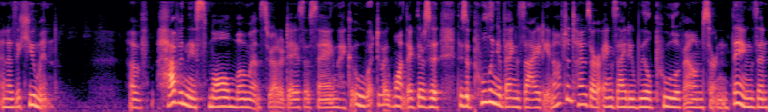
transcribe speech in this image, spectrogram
and as a human, of having these small moments throughout our days of saying like oh what do i want? Like there's a there's a pooling of anxiety and oftentimes our anxiety will pool around certain things and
